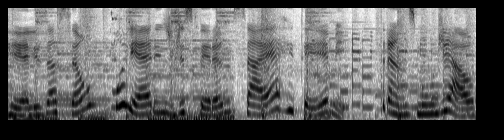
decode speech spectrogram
Realização Mulheres de Esperança RTM Transmundial.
